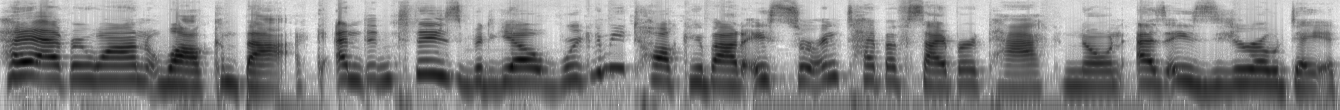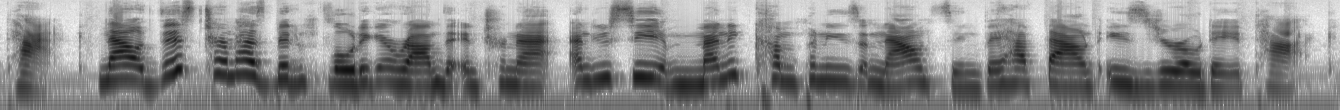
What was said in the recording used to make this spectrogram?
Hey everyone, welcome back. And in today's video, we're going to be talking about a certain type of cyber attack known as a zero-day attack. Now, this term has been floating around the internet, and you see many companies announcing they have found a zero-day attack,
